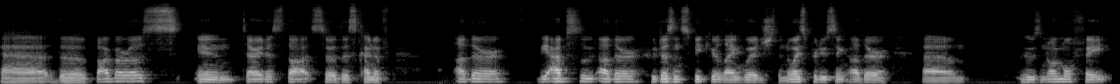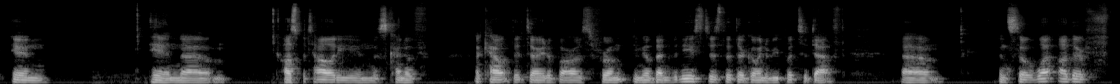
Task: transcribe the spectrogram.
uh, the barbaros in Derrida's thought. So, this kind of other, the absolute other who doesn't speak your language, the noise producing other, um, whose normal fate in in um, hospitality in this kind of account that Derrida borrows from Emile Benveniste is that they're going to be put to death. Um, and so, what other, f-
